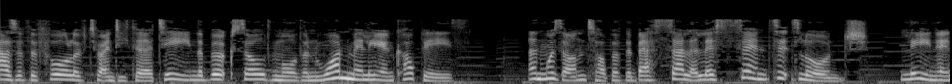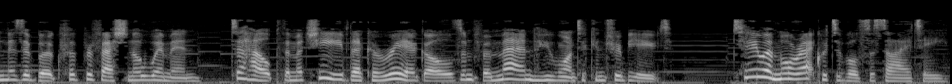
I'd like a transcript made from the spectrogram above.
As of the fall of 2013 the book sold more than 1 million copies and was on top of the bestseller list since its launch. Lean In is a book for professional women to help them achieve their career goals and for men who want to contribute to a more equitable society.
